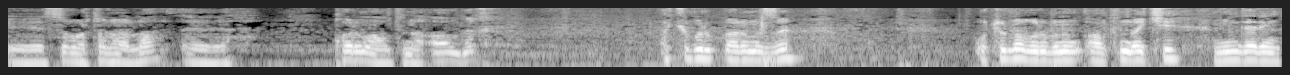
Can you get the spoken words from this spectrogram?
e, sigortalarla e, koruma altına aldık akü gruplarımızı oturma grubunun altındaki minderin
